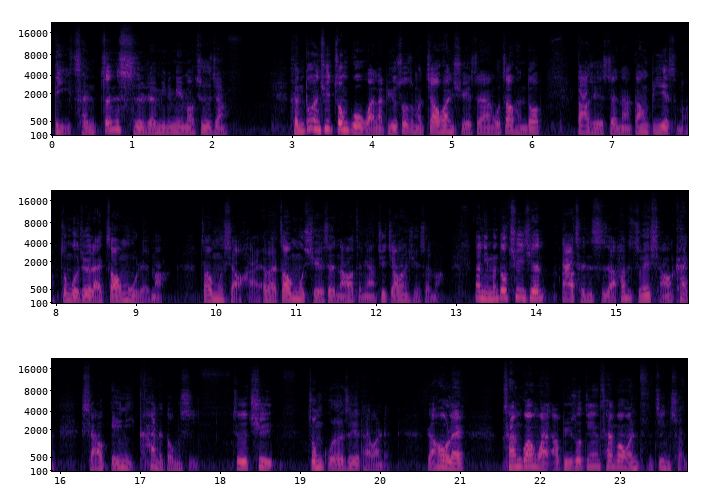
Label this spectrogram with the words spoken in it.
底层真实人民的面貌，就是这样。很多人去中国玩了，比如说什么交换学生啊，我知道很多。大学生啊，刚毕业什么，中国就会来招募人嘛，招募小孩，呃，不，招募学生，然后怎么样去交换学生嘛？那你们都去一些大城市啊，他就只会想要看，想要给你看的东西，就是去中国的这些台湾人，然后嘞，参观完啊，比如说今天参观完紫禁城，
